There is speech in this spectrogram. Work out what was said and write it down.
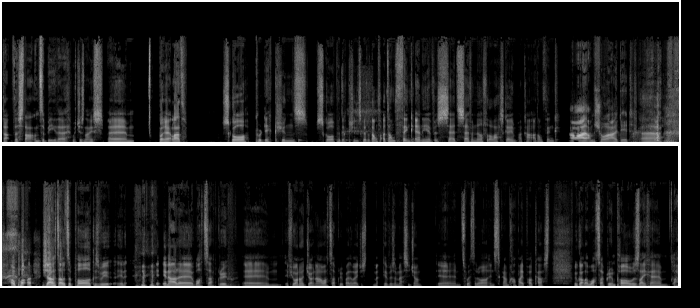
that they're starting to be there, which is nice. Um, but yeah, lad, score predictions score predictions because I don't I don't think any of us said seven 0 for the last game. I can't. I don't think. Oh, I, am sure I did. Uh... oh, Paul, shout out to Paul because we in, in our uh, WhatsApp group. Um, if you want to join our WhatsApp group, by the way, just give us a message on um, Twitter or Instagram, Kopite Podcast. We've got a WhatsApp group. And Paul was like, um, "Oh,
